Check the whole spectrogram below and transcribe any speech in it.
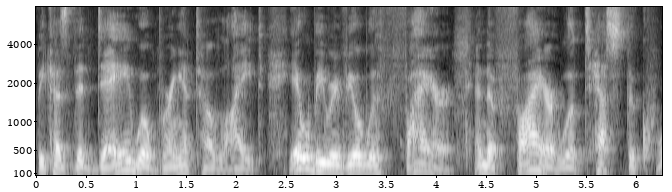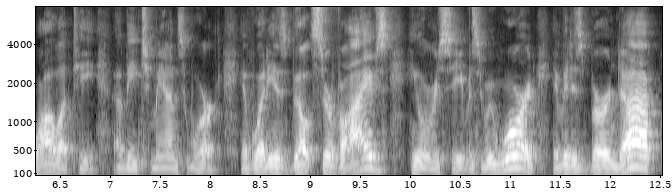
because the day will bring it to light. It will be revealed with fire, and the fire will test the quality of each man's work. If what he has built survives, he will receive his reward. If it is burned up,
